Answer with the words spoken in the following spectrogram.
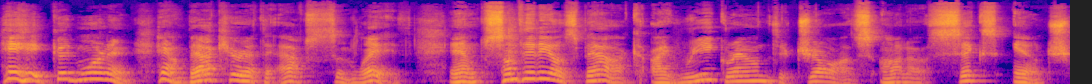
Hey, good morning. Hey, I'm back here at the Axelson lathe, and some videos back, I reground the jaws on a six inch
